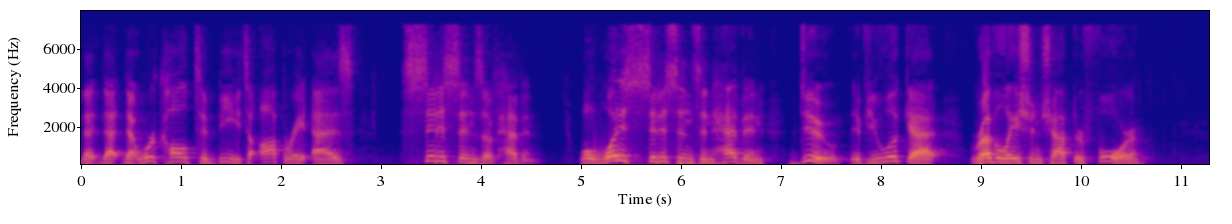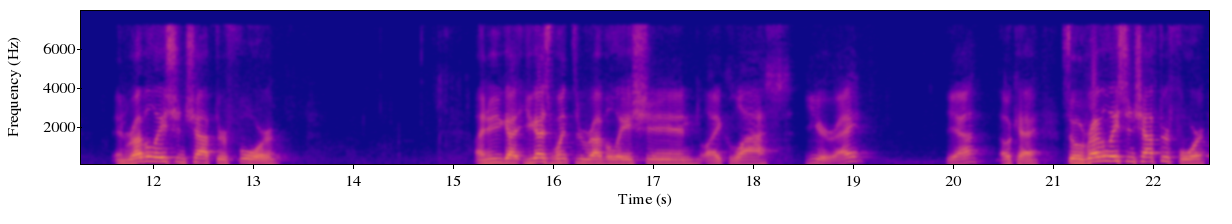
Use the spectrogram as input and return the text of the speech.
that, that, that we're called to be, to operate as citizens of heaven? Well, what does citizens in heaven do? If you look at Revelation chapter 4, in Revelation chapter 4, I know you guys, you guys went through Revelation like last year, right? Yeah? Okay. So, Revelation chapter 4,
